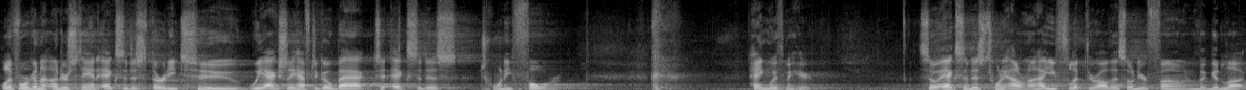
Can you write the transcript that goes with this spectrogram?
Well, if we're going to understand Exodus 32, we actually have to go back to Exodus 24. Hang with me here. So, Exodus 20, I don't know how you flip through all this on your phone, but good luck.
